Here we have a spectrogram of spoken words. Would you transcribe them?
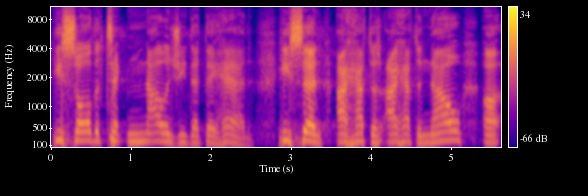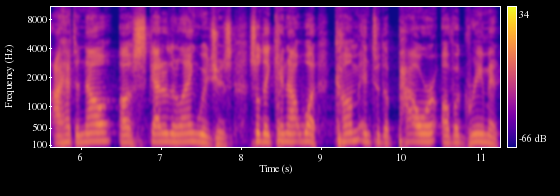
he saw the technology that they had. He said, "I have to, I have to now, uh, I have to now uh, scatter their languages so they cannot what come into the power of agreement.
